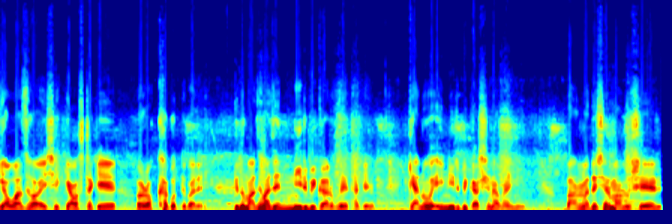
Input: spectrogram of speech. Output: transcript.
কেওয়াজ হয়, সেই কেওয়াজটাকে রক্ষা করতে পারে। কিন্তু মাঝে মাঝে নির্বিকার হয়ে থাকে। কেন এই নির্বিকার সেনাবাহিনী? বাংলাদেশের মানুষের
